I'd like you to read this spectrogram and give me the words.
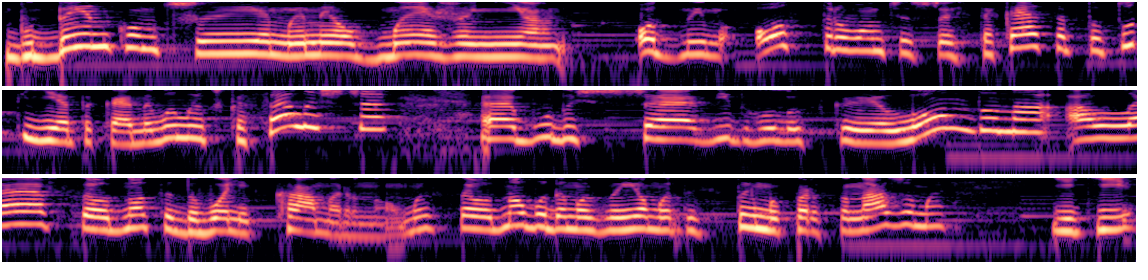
будинком, чи ми не обмежені одним островом чи щось таке. Себто тут є таке невеличке селище, е, будуть ще відголоски Лондона, але все одно це доволі камерно. Ми все одно будемо знайомитись з тими персонажами, які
